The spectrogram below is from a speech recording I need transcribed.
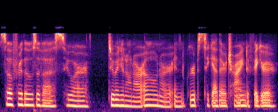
So, for those of us who are doing it on our own or in groups together, trying to figure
